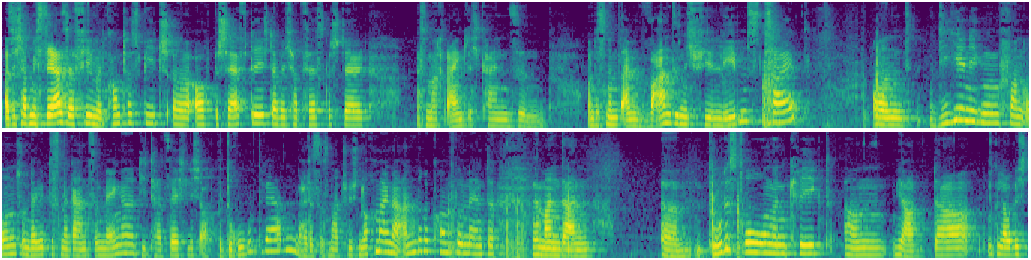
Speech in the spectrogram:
also ich habe mich sehr, sehr viel mit Counterspeech äh, auch beschäftigt, aber ich habe festgestellt, es macht eigentlich keinen Sinn. Und es nimmt einem wahnsinnig viel Lebenszeit. Und diejenigen von uns, und da gibt es eine ganze Menge, die tatsächlich auch bedroht werden, weil das ist natürlich nochmal eine andere Komponente, wenn man dann ähm, Todesdrohungen kriegt, ähm, ja, da glaube ich,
